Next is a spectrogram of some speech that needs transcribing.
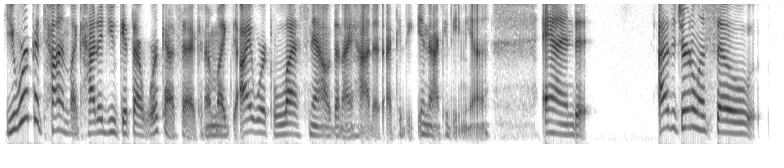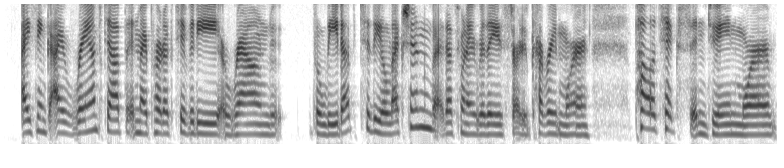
"You work a ton. Like, how did you get that work ethic?" And I'm like, "I work less now than I had at acad- in academia." And as a journalist, though, I think I ramped up in my productivity around the lead up to the election. That's when I really started covering more politics and doing more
